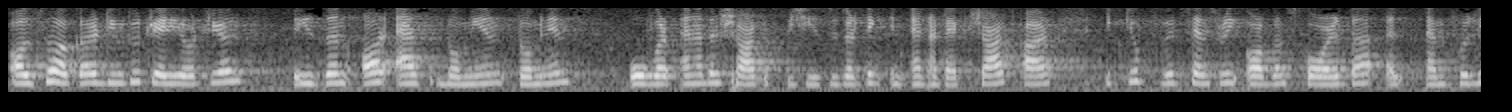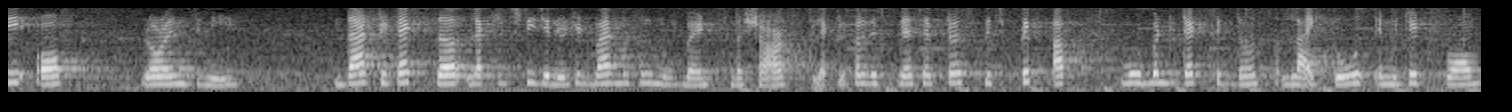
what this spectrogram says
also occur due to territorial reason or as dominance over another shark species resulting in an attack. Sharks are equipped with sensory organs called the ampullae of Lorenzini that detects the electricity generated by muscle movements. The shark's electrical receptors which pick up movement detect signals like those emitted from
